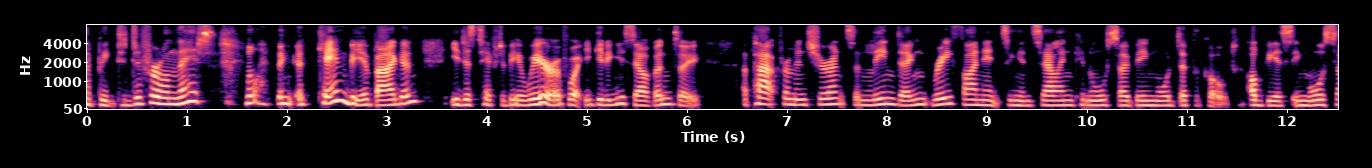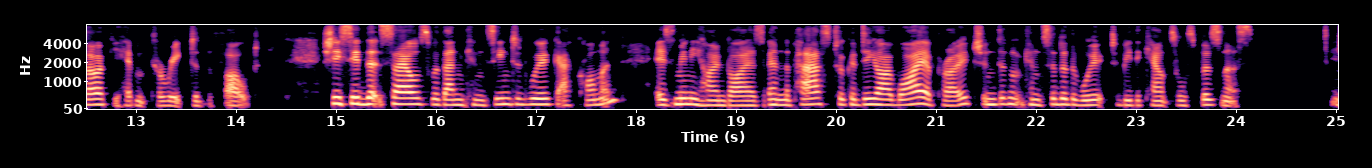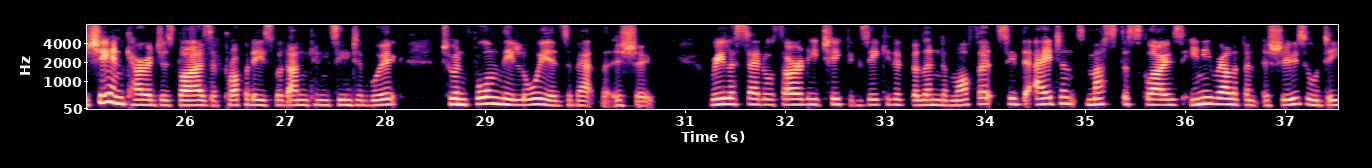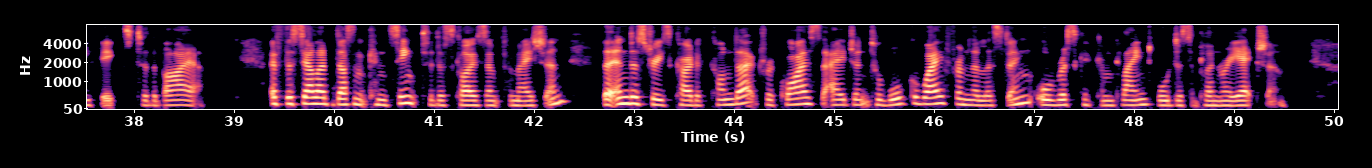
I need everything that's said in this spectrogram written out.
I beg to differ on that. I think it can be a bargain. You just have to be aware of what you're getting yourself into. Apart from insurance and lending, refinancing and selling can also be more difficult, obviously, more so if you haven't corrected the fault. She said that sales with unconsented work are common, as many home buyers in the past took a DIY approach and didn't consider the work to be the council's business. She encourages buyers of properties with unconsented work to inform their lawyers about the issue. Real Estate Authority Chief Executive Belinda Moffat said the agents must disclose any relevant issues or defects to the buyer. If the seller doesn't consent to disclose information, the industry's code of conduct requires the agent to walk away from the listing or risk a complaint or disciplinary action.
